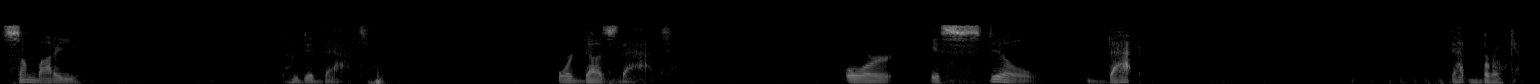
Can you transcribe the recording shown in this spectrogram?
somebody who did that? or does that or is still that that broken.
